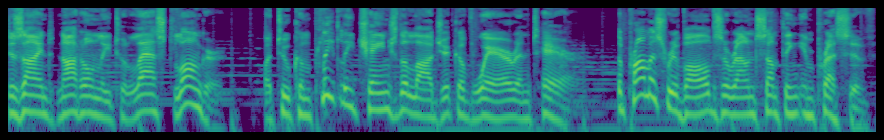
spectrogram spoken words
designed not only to last longer, but to completely change the logic of wear and tear. The promise revolves around something impressive.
